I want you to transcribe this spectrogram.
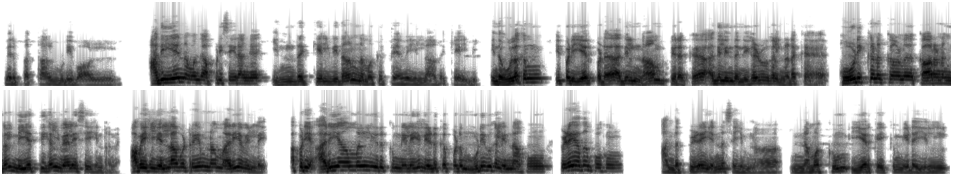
விருப்பத்தால் முடிவாள் அது ஏன் அவங்க அப்படி செய்யறாங்க இந்த கேள்விதான் நமக்கு தேவையில்லாத கேள்வி. இந்த உலகம் இப்படி ஏற்பட அதில் நாம் பிறக்க அதில் இந்த நிகழ்வுகள் நடக்க கோடிக்கணக்கான காரணங்கள் நியத்திகள் வேலை செய்கின்றன. அவைகள் எல்லாவற்றையும் நாம் அறியவில்லை. அப்படி அறியாமல் இருக்கும் நிலையில் எடுக்கப்படும் முடிவுகள் என்னாகும்? பிழையாதான் போகும். அந்த பிழை என்ன செய்யும்னா நமக்கும் இயற்கைக்கும் இடையில்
